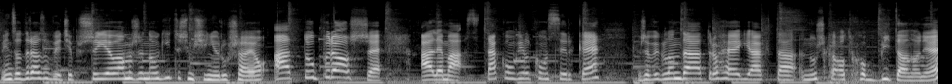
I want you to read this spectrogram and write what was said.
Więc od razu wiecie, przyjęłam, że nogi też mi się nie ruszają. A tu proszę, ale ma taką wielką syrkę, że wygląda trochę jak ta nóżka od Hobbita, no nie?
